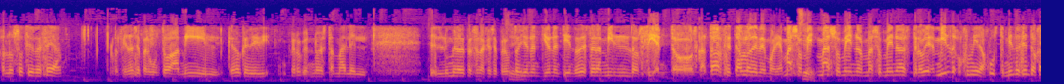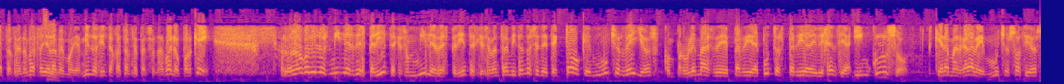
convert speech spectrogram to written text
a los socios de CEA. Al final se preguntó a mil, creo que creo que no está mal el el número de personas que se preguntó, yo, no, yo no entiendo de esto, eran 1214, te hablo de memoria, más o, más o menos, más o menos, te lo voy a, mil, mira, justo, 1214, no me falla la memoria, 1214 personas. Bueno, ¿por qué? A lo largo de los miles de expedientes, que son miles de expedientes que se van tramitando, se detectó que muchos de ellos, con problemas de pérdida de puntos, pérdida de vigencia, incluso, que era más grave, muchos socios,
